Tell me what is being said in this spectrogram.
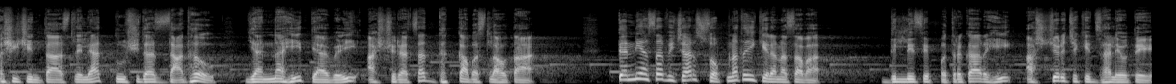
अशी चिंता असलेल्या तुळशीदास जाधव यांनाही त्यावेळी आश्चर्याचा धक्का बसला होता. त्यांनी असा विचार स्वप्नातही केला नसावा. दिल्लीचे पत्रकारही आश्चर्यचकित झाले होते.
